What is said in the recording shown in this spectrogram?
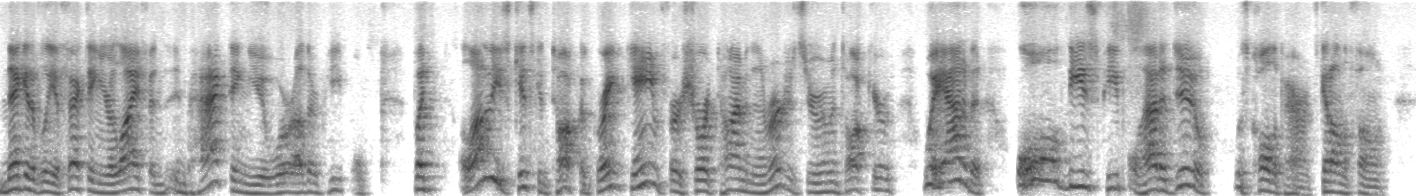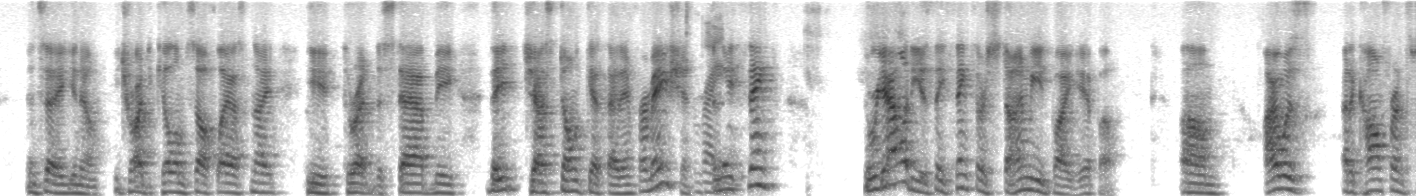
negatively affecting your life and impacting you or other people. But a lot of these kids can talk a great game for a short time in an emergency room and talk your way out of it. All these people had to do was call the parents, get on the phone and say, you know, he tried to kill himself last night. He threatened to stab me. They just don't get that information. Right. And they think the reality is they think they're stymied by HIPAA. Um, I was at a conference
